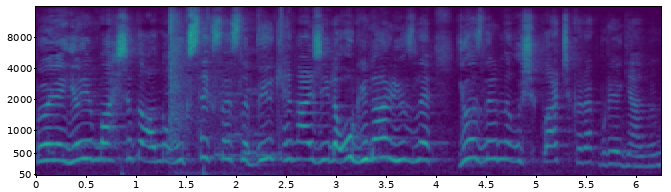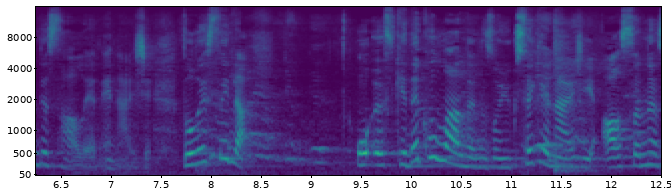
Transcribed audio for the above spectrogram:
böyle yayın başladığı anda o yüksek sesle, büyük enerjiyle, o güler yüzle gözlerinden ışıklar çıkarak buraya gelmemi de sağlayan enerji. Dolayısıyla o öfkede kullandığınız o yüksek enerjiyi alsanız,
